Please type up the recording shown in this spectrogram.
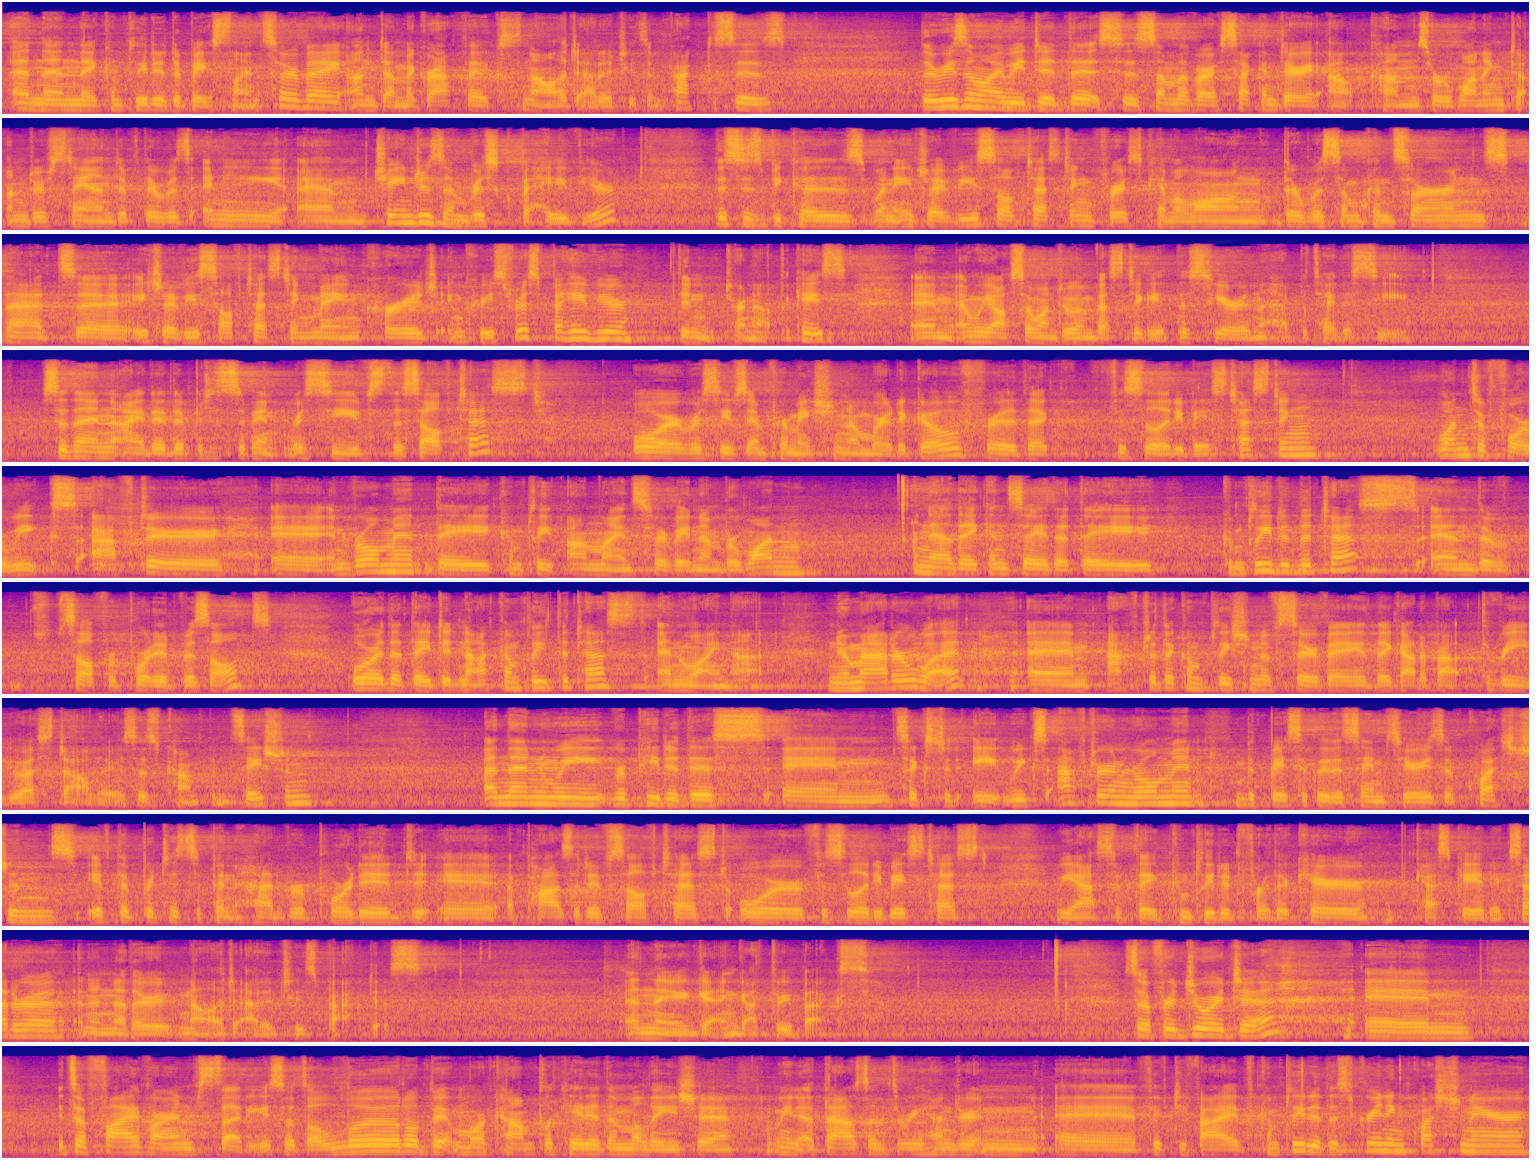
And then they completed a baseline survey on demographics, knowledge, attitudes, and practices, the reason why we did this is some of our secondary outcomes were wanting to understand if there was any um, changes in risk behavior. This is because when HIV self-testing first came along, there was some concerns that uh, HIV self-testing may encourage increased risk behavior. Didn't turn out the case. Um, and we also want to investigate this here in the hepatitis C. So then either the participant receives the self-test or receives information on where to go for the facility-based testing. One to four weeks after uh, enrollment, they complete online survey number one. Now they can say that they completed the tests and the self-reported results, or that they did not complete the test and why not. No matter what, um, after the completion of survey, they got about three US dollars as compensation. And then we repeated this um, six to eight weeks after enrollment with basically the same series of questions. If the participant had reported a, a positive self-test or facility-based test, we asked if they completed further care, cascade, et cetera, and another knowledge attitudes practice. And they again got three bucks. So for Georgia, um, it's a five-arm study, so it's a little bit more complicated than Malaysia. I mean, 1,355 completed the screening questionnaire.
